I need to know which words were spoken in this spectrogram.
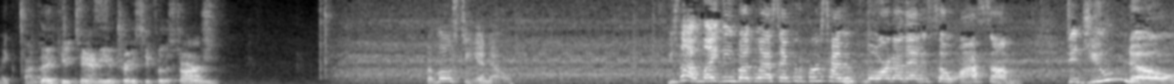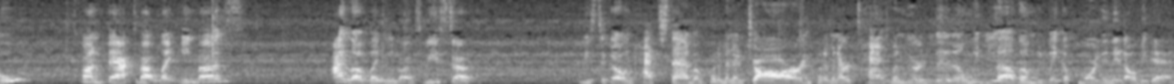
make fun of Thank you, Jesus. Tammy and Tracy, for the stars. Um, but most of you know. You saw a lightning bug last night for the first time in Florida. That is so awesome. Did you know, fun fact about lightning bugs? I love lightning bugs. We used to we used to go and catch them and put them in a jar and put them in our tent when we were little and we'd love them. We'd wake up morning, they'd all be dead.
